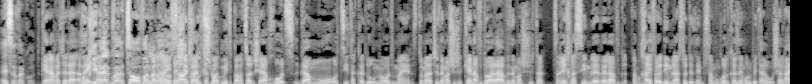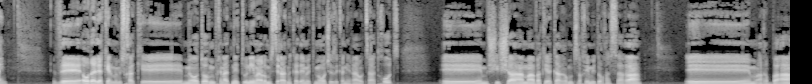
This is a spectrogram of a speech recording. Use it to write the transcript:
עשר דקות. כן, אבל אתה יודע, והוא ראית... קיבל כבר צהוב על אבל ראית הוצאת חוץ שלו. שבהתקפות מתפרצות כשהיה חוץ, גם הוא הוציא את הכדור מאוד מהר. זאת אומרת שזה משהו שכן עבדו עליו, וזה משהו שאתה צריך לשים לב אליו. גם חיפה יודעים לעשות את זה, הם שמו גול כזה מול בית"ר ירושלים. ואור דדיה כן במשחק אה, מאוד טוב, מבחינת נתונים היה לו מסירת מקדמת מאוד, שזה כנראה הוצאת חוץ. אה, שישה מאבקי קרקע מוצלחים מתוך עשרה, אה, ארבעה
